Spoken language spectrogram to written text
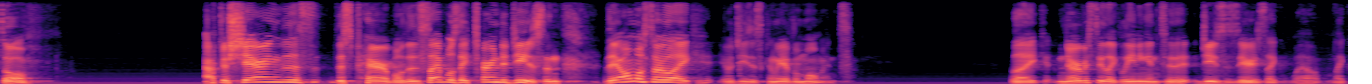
So, after sharing this, this parable, the disciples, they turn to Jesus, and they almost are like, Yo, Jesus, can we have a moment? Like, nervously, like, leaning into Jesus' ears, like, well, like,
